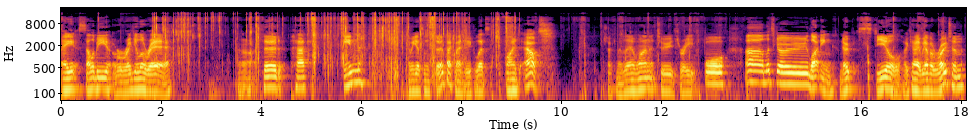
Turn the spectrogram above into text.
a Celebi regular rare. All right, third pack in. Can we get some third pack magic? Let's find out. Chuck him over there. One, two, three, four. Um, let's go lightning. Nope. Steel. Okay, we have a Rotom,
